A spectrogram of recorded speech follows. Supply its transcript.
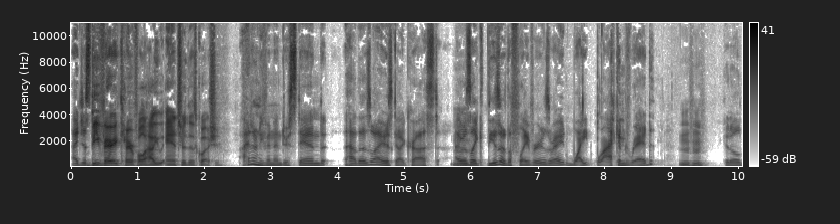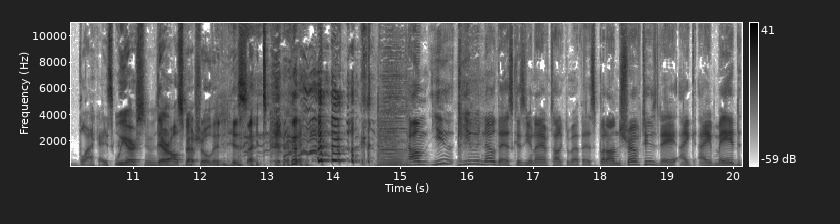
I just, Be very careful how you answer this question. I don't even understand how those wires got crossed. I was like, these are the flavors, right? White, black, and red. Mm-hmm. Good old black ice cream. We are. They're a- all special in his sight. Tom, you you would know this because you and I have talked about this. But on Shrove Tuesday, I I made.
